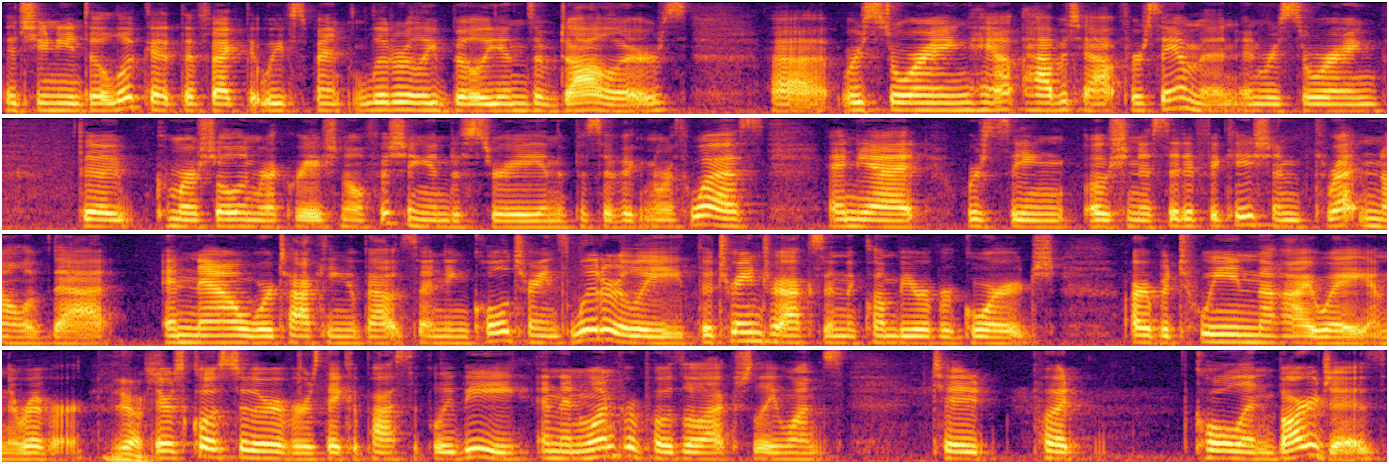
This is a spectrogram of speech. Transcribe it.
That you need to look at the fact that we've spent literally billions of dollars uh, restoring ha- habitat for salmon and restoring the commercial and recreational fishing industry in the Pacific Northwest, and yet we're seeing ocean acidification threaten all of that. And now we're talking about sending coal trains, literally, the train tracks in the Columbia River Gorge are between the highway and the river. Yes. They're as close to the river as they could possibly be. And then one proposal actually wants to put coal in barges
